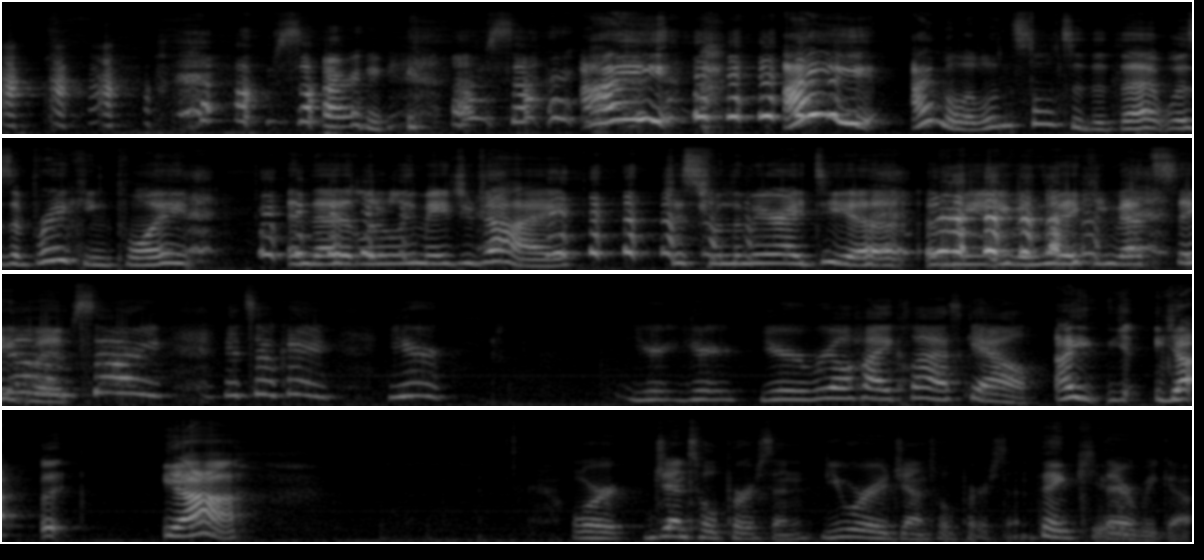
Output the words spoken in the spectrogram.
I'm sorry. I'm sorry. I I I'm a little insulted that that was a breaking point and that it literally made you die just from the mere idea of me even making that No, I'm statement. sorry. It's okay. You're you're you're you're a real high class gal I yeah uh, yeah. or gentle person. You were a gentle person. Thank you. There we go.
